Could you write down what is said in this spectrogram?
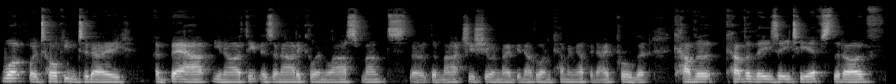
what we're talking today about, you know, I think there's an article in last month's, the, the March issue, and maybe another one coming up in April that cover cover these ETFs that I've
